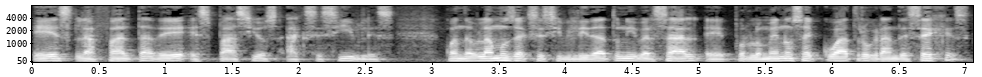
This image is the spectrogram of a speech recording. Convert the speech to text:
es la falta de espacios accesibles. Cuando hablamos de accesibilidad universal, eh, por lo menos hay cuatro grandes ejes.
